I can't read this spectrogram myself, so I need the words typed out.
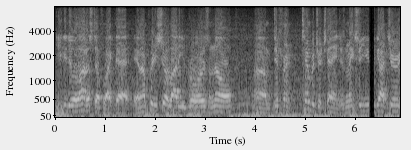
You can do a lot of stuff like that. And I'm pretty sure a lot of you growers know um, different temperature changes. Make sure you got your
